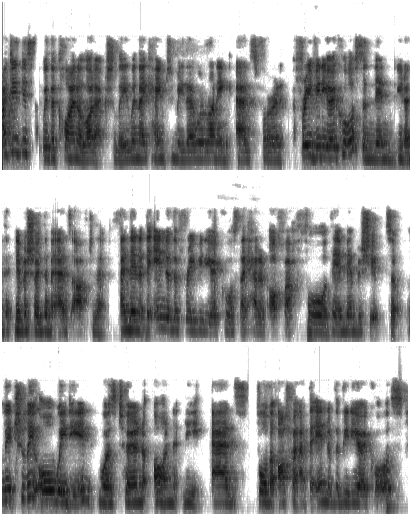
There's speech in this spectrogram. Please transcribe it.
I did this with a client a lot actually. When they came to me, they were running ads for a free video course and then, you know, never showed them ads after that. And then at the end of the free video course, they had an offer for their membership. So literally all we did was turn on the ads for the offer at the end of the video course.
